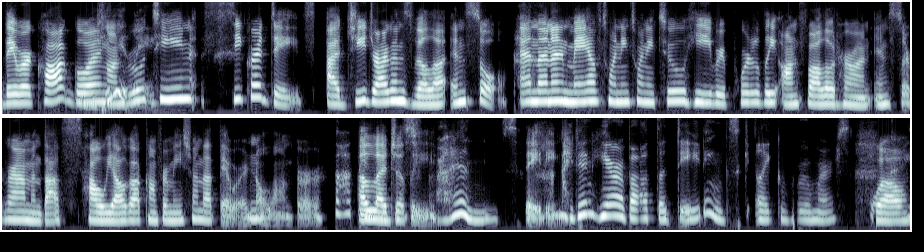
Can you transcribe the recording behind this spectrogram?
They were caught going on routine secret dates at G Dragon's villa in Seoul. And then in May of 2022, he reportedly unfollowed her on Instagram. And that's how we all got confirmation that they were no longer Allegedly. friends. dating. I didn't hear about the dating like rumors. Well,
